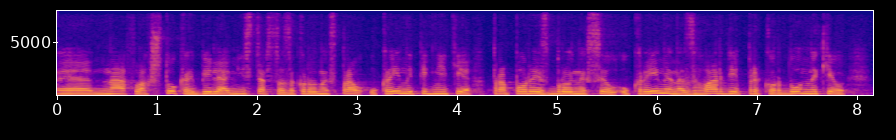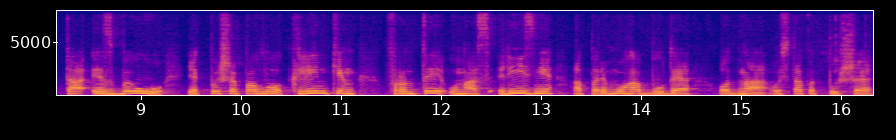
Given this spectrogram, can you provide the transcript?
е, на флагштоках біля Міністерства закордонних справ України підняті прапори Збройних сил України, Нацгвардії, прикордонників та СБУ. Як пише Павло Клімкін, фронти у нас різні, а перемога буде одна. Ось так от пише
